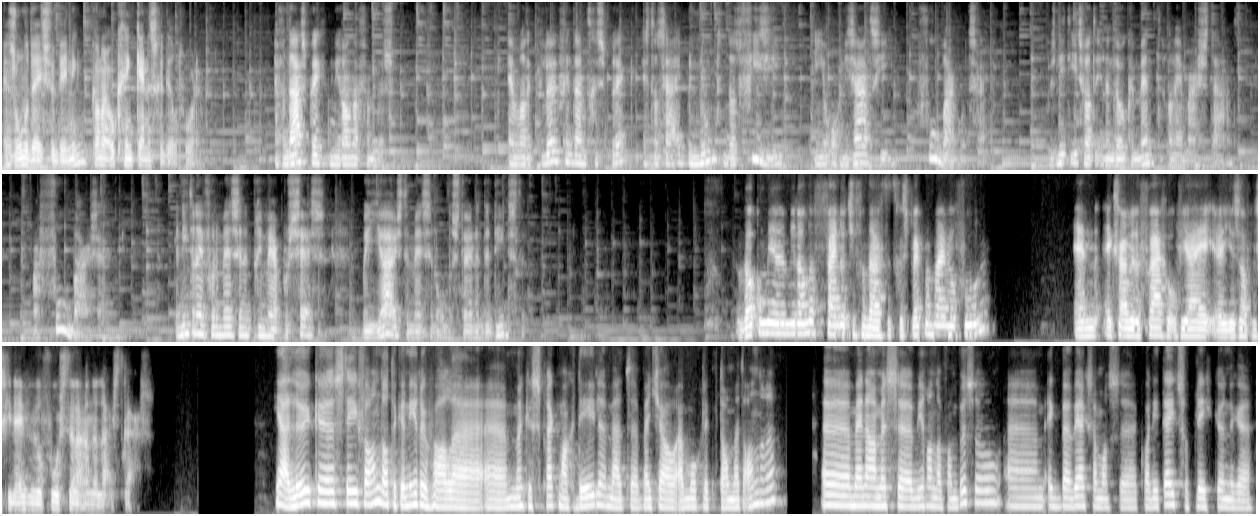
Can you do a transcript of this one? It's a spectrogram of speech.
En zonder deze verbinding kan er ook geen kennis gedeeld worden. En vandaag spreek ik Miranda van Bussel. En wat ik leuk vind aan het gesprek is dat zij benoemt dat visie in je organisatie voelbaar moet zijn. Dus niet iets wat in een document alleen maar staat, maar voelbaar zijn. En niet alleen voor de mensen in het primair proces, maar juist de mensen in ondersteunende diensten. Welkom Miranda, fijn dat je vandaag het gesprek met mij wil voeren. En ik zou willen vragen of jij uh, jezelf misschien even wil voorstellen aan de luisteraars. Ja, leuk uh, Stefan, dat ik in ieder geval uh, mijn gesprek mag delen met, met jou en mogelijk dan met anderen. mijn naam is Miranda van Bussel. Ehm, ik ben werkzaam als kwaliteitsverpleegkundige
